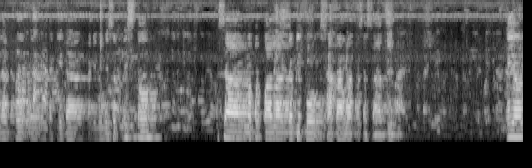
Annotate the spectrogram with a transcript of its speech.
Alam po ng dakilang Panginoong Yeso Kristo, isang mapagpalang gabi po sa bawat isa sa atin. Ngayon,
